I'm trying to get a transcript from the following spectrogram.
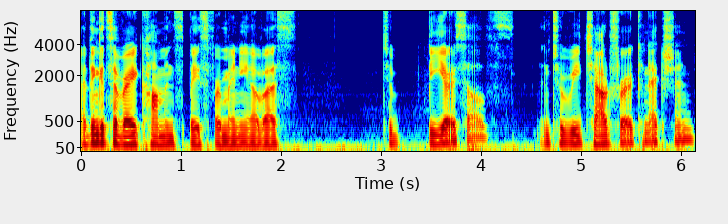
I think it's a very common space for many of us to be ourselves and to reach out for a connection.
